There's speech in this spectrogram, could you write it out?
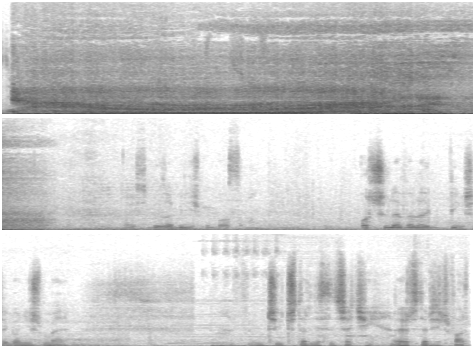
Zdjęcie. No i sobie zabiliśmy bossa. O 3 levele większego niż my. Czyli 43, e, 44.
